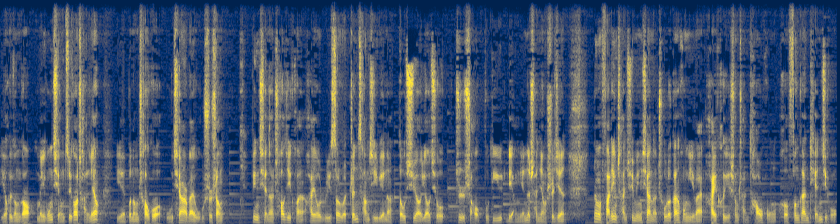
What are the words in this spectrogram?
也会更高。每公顷最高产量也不能超过五千二百五十升。并且呢，超级款还有 Reserve 珍藏级别呢，都需要要求至少不低于两年的陈酿时间。那么法定产区名下呢，除了干红以外，还可以生产桃红和风干甜酒。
